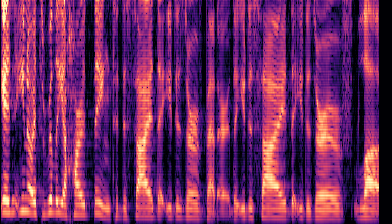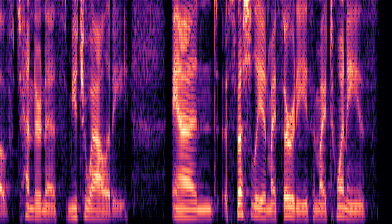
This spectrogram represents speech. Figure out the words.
And, you know, it's really a hard thing to decide that you deserve better, that you decide that you deserve love, tenderness, mutuality. And especially in my 30s and my 20s,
